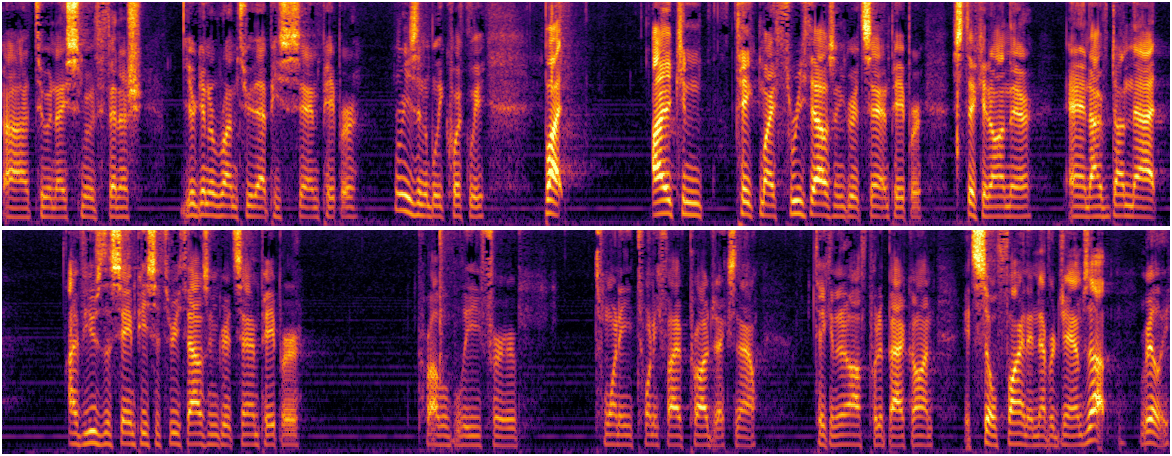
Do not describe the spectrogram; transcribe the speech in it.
uh, to a nice smooth finish you're going to run through that piece of sandpaper reasonably quickly but I can take my 3000 grit sandpaper stick it on there and I've done that I've used the same piece of 3000 grit sandpaper probably for 20 25 projects now taking it off put it back on it's so fine it never jams up really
